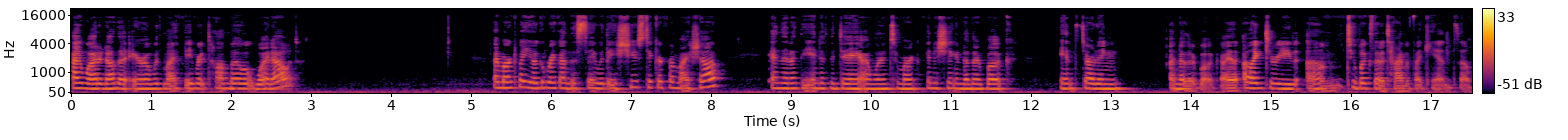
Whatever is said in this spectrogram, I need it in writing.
I whited out that arrow with my favorite Tombow whiteout. I marked my yoga break on this day with a shoe sticker from my shop, and then at the end of the day I wanted to mark finishing another book and starting another book. I, I like to read um, two books at a time if I can, so.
